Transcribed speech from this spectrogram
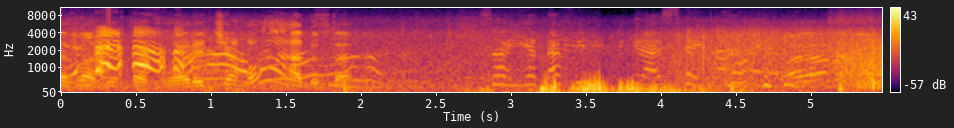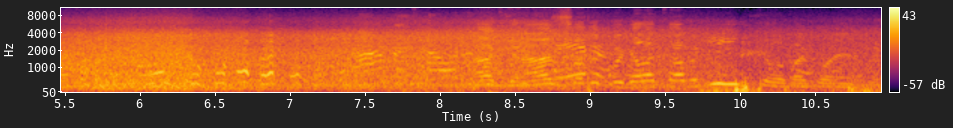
agora, ele tinha rolado, tá? Só ia dar Felipe Graça aí Vai lá, ah, A Graça, depois que ela acaba de ir, que ela vai correndo.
